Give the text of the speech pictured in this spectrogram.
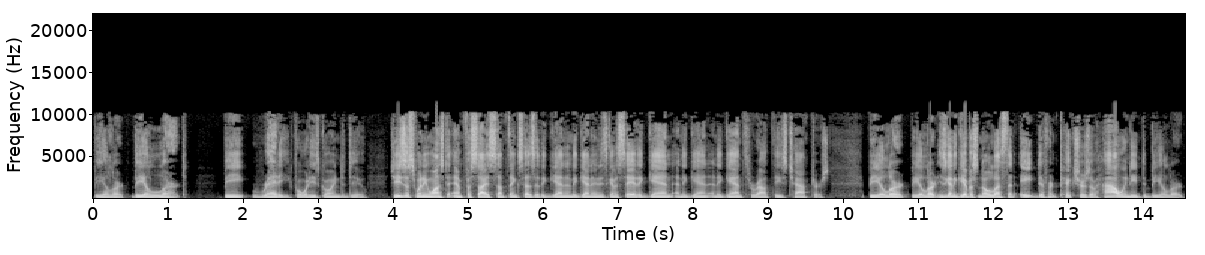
Be alert. Be alert. Be ready for what he's going to do. Jesus, when he wants to emphasize something, says it again and again, and he's going to say it again and again and again throughout these chapters. Be alert, be alert. He's going to give us no less than eight different pictures of how we need to be alert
